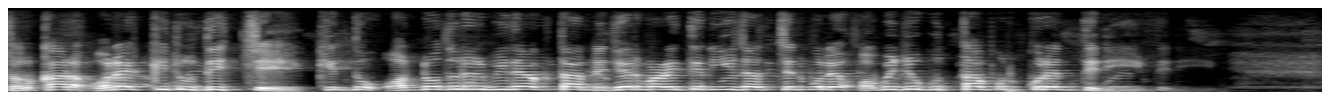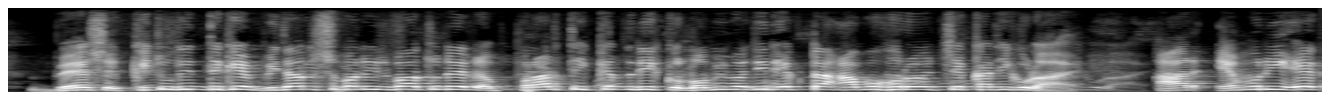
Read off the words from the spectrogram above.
সরকার অনেক কিছু দিচ্ছে, কিন্তু অন্য দলের বিধায়ক তা নিজের বাড়িতে নিয়ে যাচ্ছেন বলে অভিযোগ উত্থাপন করেন তিনি। বেশ কিছুদিন থেকে বিধানসভা নির্বাচনের প্রার্থী কেন্দ্রিক লবিবাজির একটা আবহ রয়েছে কাটিগোড়ায় আর এমনই এক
